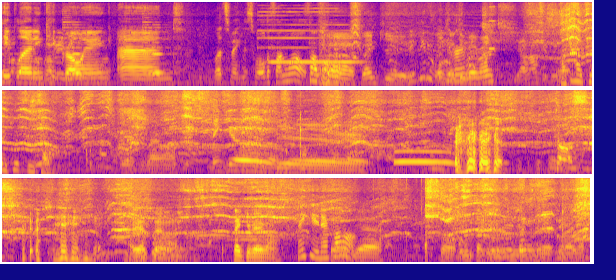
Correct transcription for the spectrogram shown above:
keep learning, keep growing, and let's make this world a fun world. Thank you. Thank you very much. 橋本選手通過 Thank you. Toss. ありがとうございます。Thank you very much. Thank you, no problem. Yeah. ラストインタビューしてもらいまし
